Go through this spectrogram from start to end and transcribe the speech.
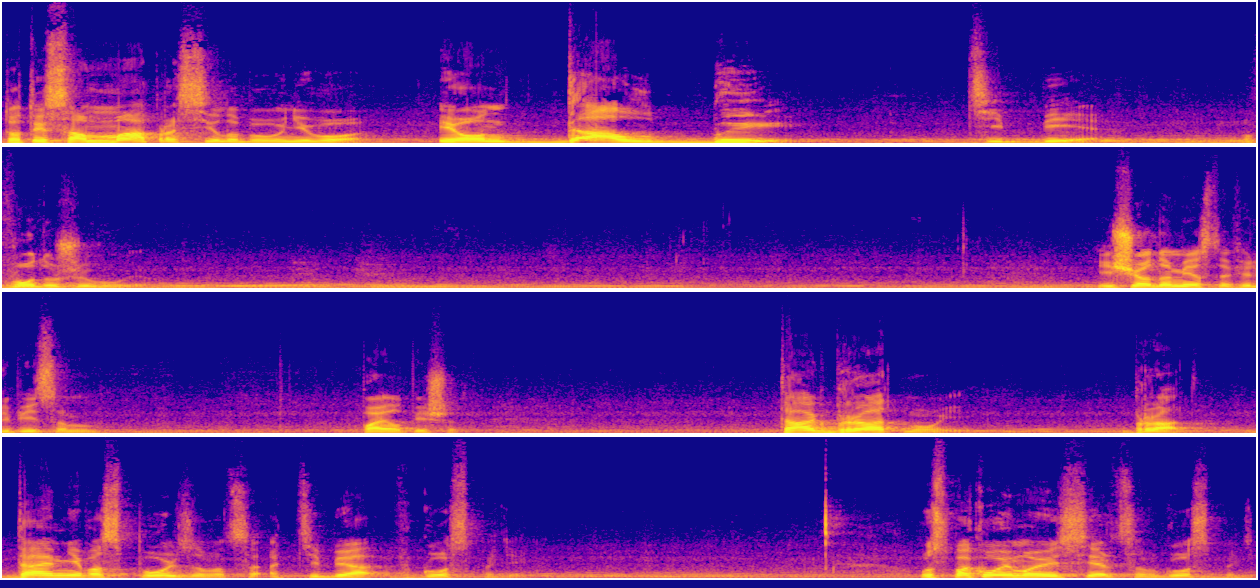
то ты сама просила бы у него, и он дал бы тебе воду живую. Еще одно место филиппийцам Павел пишет. Так, брат мой, брат, дай мне воспользоваться от тебя в Господе. Успокой мое сердце в Господе.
